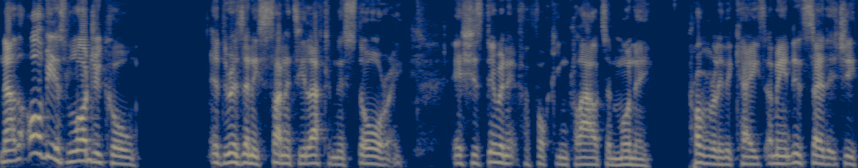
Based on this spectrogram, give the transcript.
Now, the obvious logical, if there is any sanity left in this story, is she's doing it for fucking clout and money. Probably the case. I mean, it did say that she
